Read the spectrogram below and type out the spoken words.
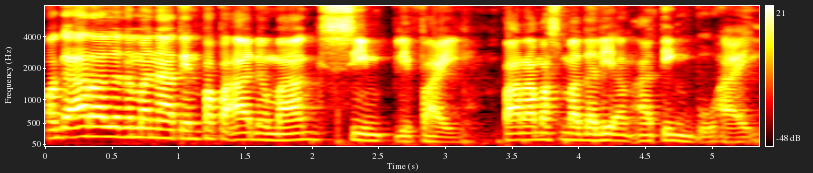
pag-aaralan naman natin papaano mag-simplify para mas madali ang ating buhay.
